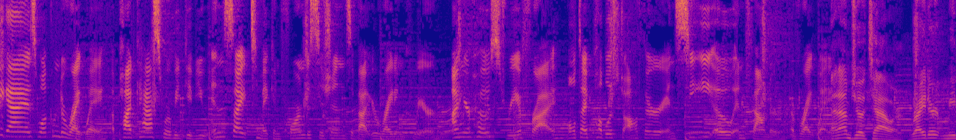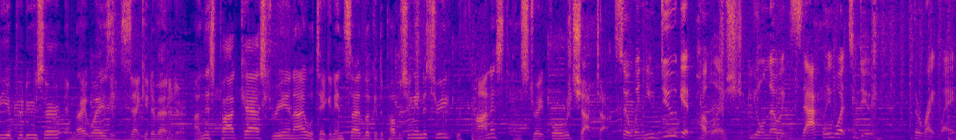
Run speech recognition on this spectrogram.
Hey guys, welcome to Right Way, a podcast where we give you insight to make informed decisions about your writing career. I'm your host, Rea Frey, multi published author and CEO and founder of Right Way. And I'm Joe Tower, writer, media producer, and Right Way's executive editor. On this podcast, Rea and I will take an inside look at the publishing industry with honest and straightforward shop talk. So when you do get published, you'll know exactly what to do the right way.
